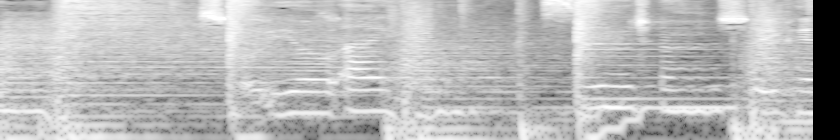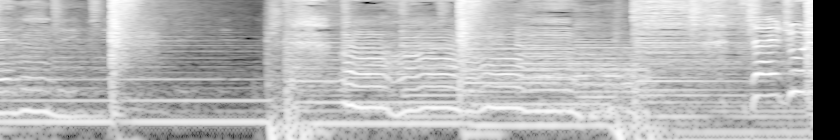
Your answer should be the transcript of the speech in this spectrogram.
Oh, 有爱恨撕成碎片。在注定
